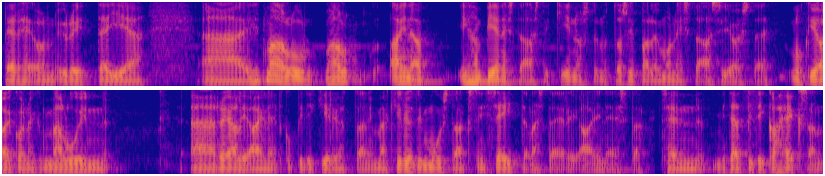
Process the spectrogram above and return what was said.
perhe on yrittäjiä. Sitten mä oon ollut, mä oon ollut aina ihan pienestä asti kiinnostunut tosi paljon monista asioista. Et lukioaikoina, kun mä luin ää, reaaliaineet, kun piti kirjoittaa, niin mä kirjoitin muistaakseni seitsemästä eri aineesta. Sen, mitä piti kahdeksan,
